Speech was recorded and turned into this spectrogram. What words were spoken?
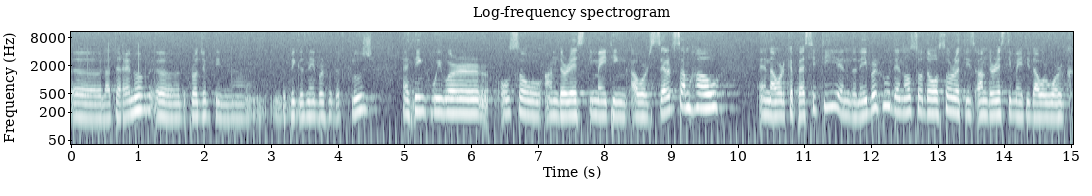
uh, La Terenuri, uh, the project in uh, the biggest neighborhood of Cluj, I think we were also underestimating ourselves somehow and our capacity and the neighborhood, and also the authorities underestimated our work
